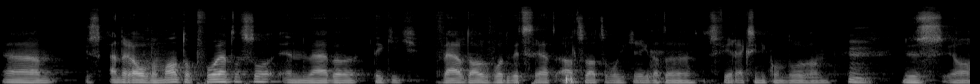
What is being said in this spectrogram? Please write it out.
Ehm, dus anderhalve maand op voorhand of zo. En wij hebben, denk ik, vijf dagen voor de wedstrijd uitsluitsel gekregen dat de sfeeractie niet kon doorgaan. Dus ja,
